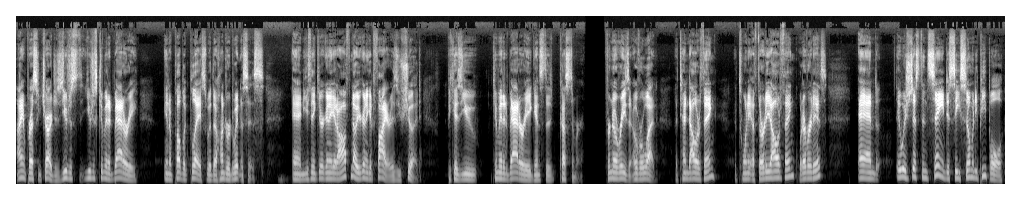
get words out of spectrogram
I am pressing charges. You just you just committed battery in a public place with a hundred witnesses, and you think you're going to get off? No, you're going to get fired, as you should, because you committed battery against the customer for no reason. Over what? A ten dollar thing, a twenty, a thirty dollar thing, whatever it is, and it was just insane to see so many people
